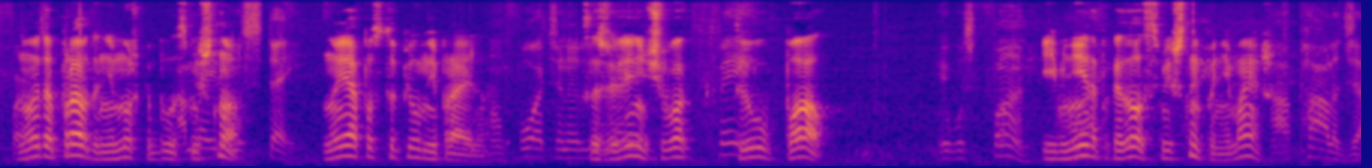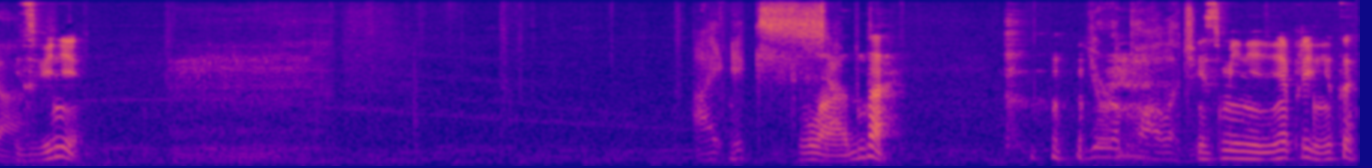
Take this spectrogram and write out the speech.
First. Ну это правда немножко было смешно. Но я поступил неправильно. К сожалению, чувак, ты упал. И мне это показалось смешным, понимаешь? Извини. Ладно. Изменения приняты.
